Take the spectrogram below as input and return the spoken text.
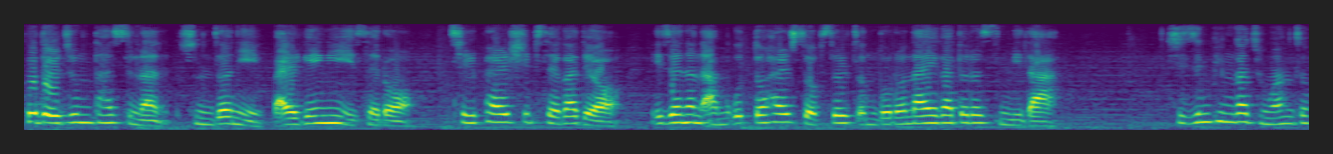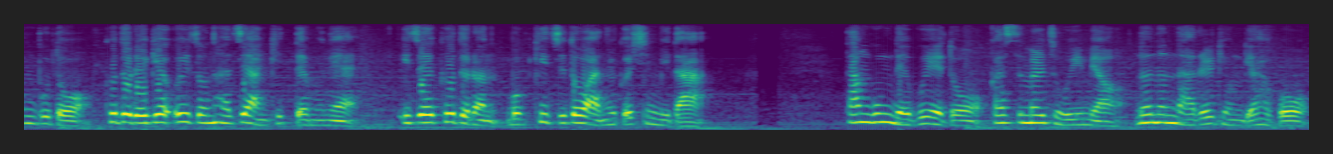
그들 중 다수는 순전히 빨갱이 2세로 7, 80세가 되어 이제는 아무것도 할 수 없을 정도로 나이가 들었습니다. 시진핑과 중앙정부도 그들에게 의존하지 않기 때문에 이제 그들은 먹히지도 않을 것입니다. 당국 내부에도 가슴을 조이며 너는 나를 경계하고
